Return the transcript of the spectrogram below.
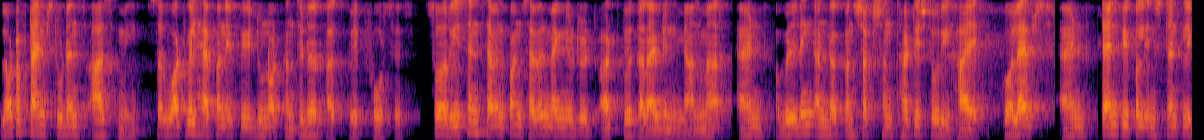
Lot of times students ask me, sir, what will happen if we do not consider earthquake forces? So a recent 7.7 magnitude earthquake arrived in Myanmar and a building under construction 30 story high collapsed and 10 people instantly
